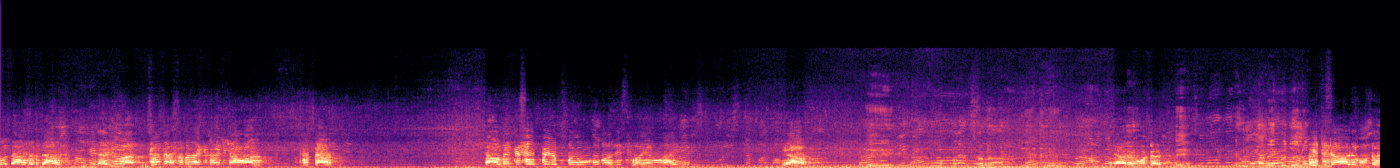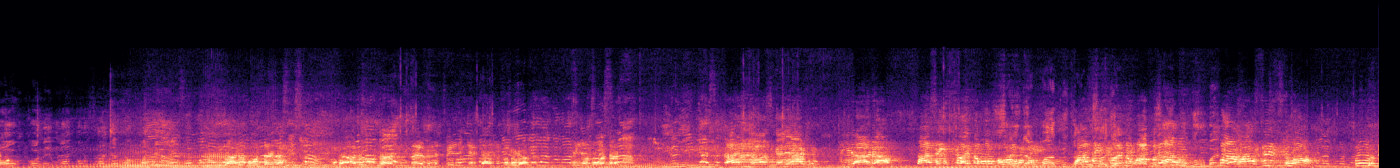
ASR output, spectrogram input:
Bentar, bentar. Kita juga, bentar, sebentar kita dikawal. Bentar. Kami disumpah menunggu mahasiswa yang lain. Ya, Eh, tidak ada kontak. Eh, eh. Eh, tidak ada naik saja kampanye. Tidak ada kontak. Tidak ada ceritanya beda. Sekalian, tidak ada. Mahasiswa itu mau Saya dapati Mahasiswa saja. itu. Mahasiswa bukan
